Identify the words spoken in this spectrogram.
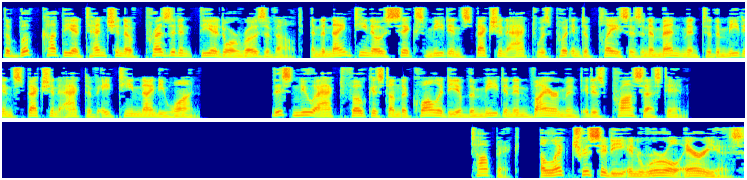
The book caught the attention of President Theodore Roosevelt, and the 1906 Meat Inspection Act was put into place as an amendment to the Meat Inspection Act of 1891. This new act focused on the quality of the meat and environment it is processed in. Topic: Electricity in rural areas.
